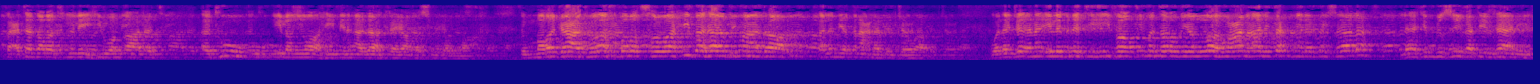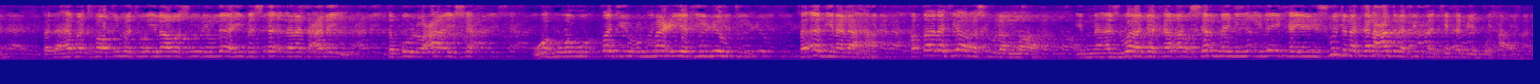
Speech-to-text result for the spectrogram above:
فاعتذرت إليه وقالت أتوب إلى الله من أذاك يا رسول الله. ثم رجعت وأخبرت صواحبها بما دار فلم يقنعن بالجواب. ولجأنا إلى ابنته فاطمة رضي الله عنها لتحمل الرسالة لكن بصيغة ثانية. فذهبت فاطمة إلى رسول الله فاستأذنت عليه. تقول عائشة وهو مضطجع معي في مرطي فأذن لها. فقالت يا رسول الله إن أزواجك أرسلنني إليك ينشدنك العدل في ابنة أبي قحافة.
